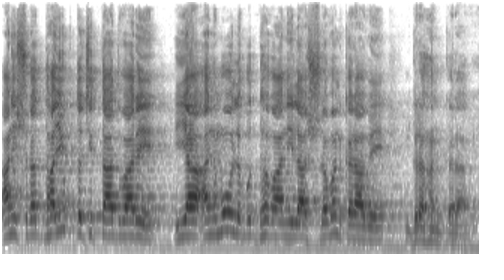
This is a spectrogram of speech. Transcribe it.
आणि श्रद्धायुक्त चित्ताद्वारे या अनमोल बुद्धवाणीला श्रवण करावे ग्रहण करावे.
